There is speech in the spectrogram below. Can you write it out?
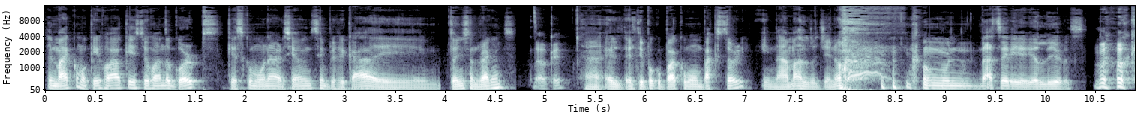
El mag como que dijo, ah, ok, estoy jugando GURPS, que es como una versión simplificada de Dungeons and Dragons. Okay. Uh, el, el, tipo ocupaba como un backstory y nada más lo llenó con una serie de 10 libros. Ok.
